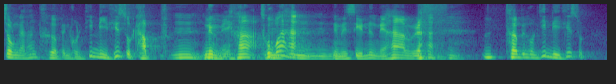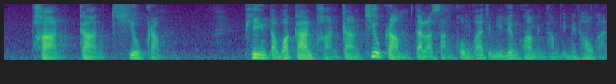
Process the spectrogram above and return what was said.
จนกระทั่งเธอเป็นคนที่ดีที่สุดครับหนึ่งในห้าถูกป่ะฮะหนึ่งในสี่หนึ่งในห้าเลยนะเธอเป็นคนที่ดีที่สุดผ่านการเคี่ยวกรำเพียงแต่ว่าการผ่านการเคี่ยวกรำแต่ละสังคมก็อาจจะมีเรื่องความเป็นธรรมที่ไม่เท่ากัน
